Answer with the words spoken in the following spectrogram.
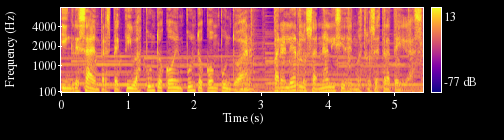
Ingresa en perspectivas.coen.com.ar para leer los análisis de nuestros estrategas.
